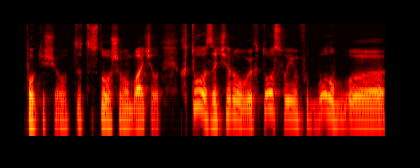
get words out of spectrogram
Поки що, от з того, що ми бачили. Хто зачаровує, хто своїм футболом е, е,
